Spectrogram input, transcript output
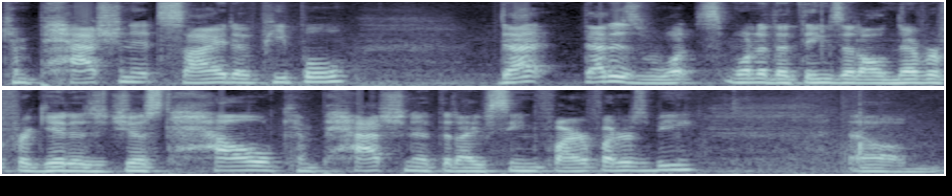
compassionate side of people that that is what's one of the things that I'll never forget is just how compassionate that I've seen firefighters be um,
